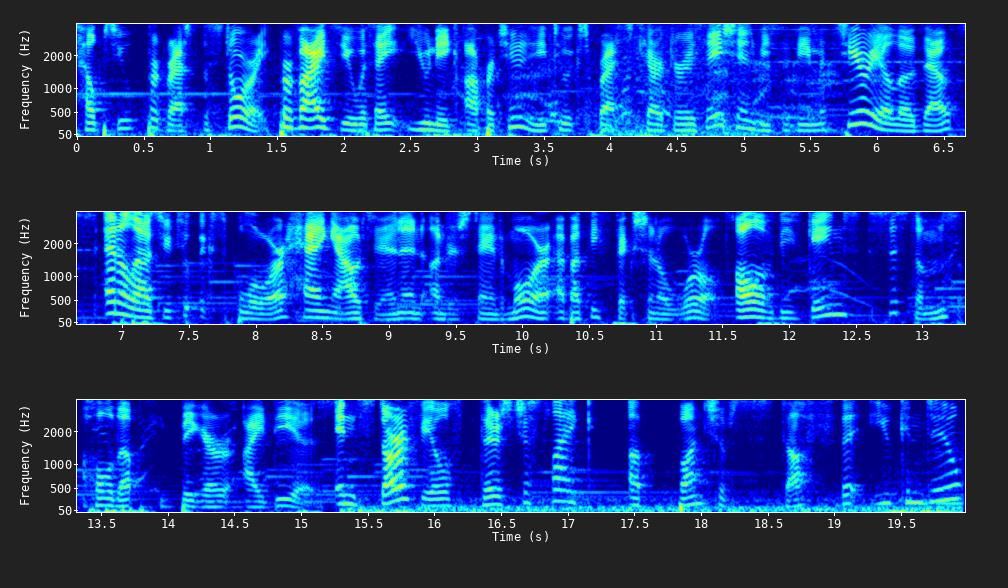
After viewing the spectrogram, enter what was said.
helps you progress the story, provides you with a unique opportunity to express characterization vis-a-vis materia loadouts, and allows you to explore, hang out in, and understand more about the fictional world. All of these games systems hold up bigger ideas. In Starfields, there's just like a bunch of stuff that you can do.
